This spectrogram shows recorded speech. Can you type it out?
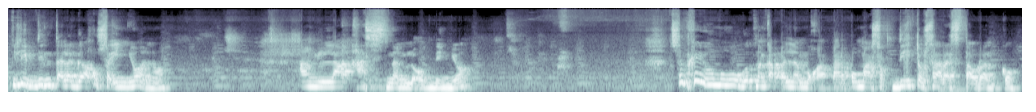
Believe din talaga ako sa inyo, ano? Ang lakas ng loob ninyo. Saan kayo humuhugot ng kapal na mukha para pumasok dito sa restaurant ko?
